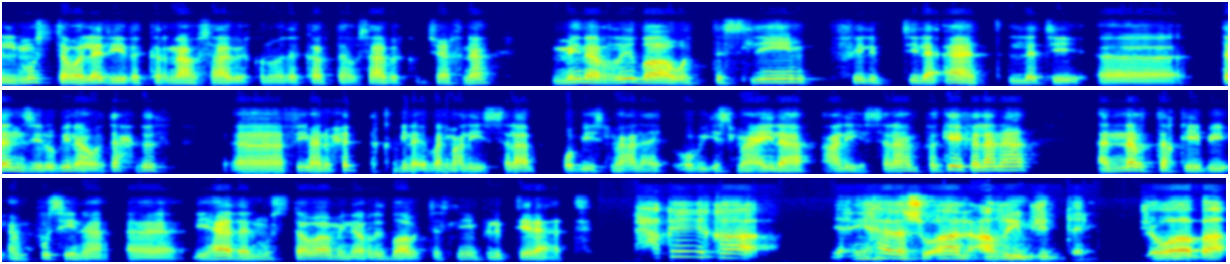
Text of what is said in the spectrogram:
للمستوى الذي ذكرناه سابقا وذكرته سابقا شيخنا من الرضا والتسليم في الابتلاءات التي تنزل بنا وتحدث فيما نحب بنا إبراهيم عليه السلام وبإسماعيل عليه السلام فكيف لنا أن نرتقي بأنفسنا آه، لهذا المستوى من الرضا والتسليم في الابتلاءات؟ حقيقة يعني هذا سؤال عظيم جدا. جوابه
